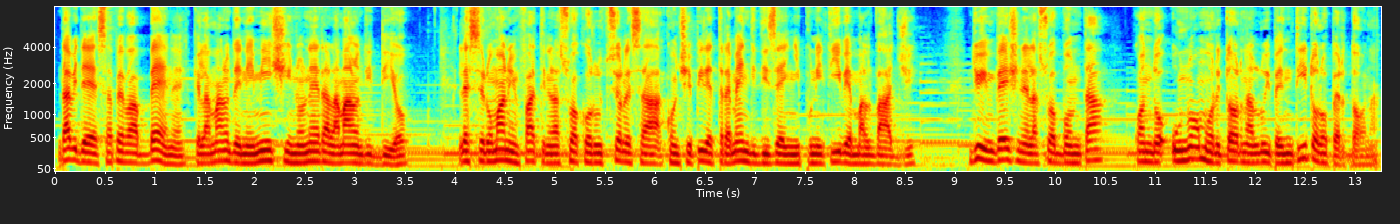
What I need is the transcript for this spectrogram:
Davide sapeva bene che la mano dei nemici non era la mano di Dio. L'essere umano infatti nella sua corruzione sa concepire tremendi disegni punitivi e malvagi. Dio invece nella sua bontà, quando un uomo ritorna a lui pentito, lo perdona.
